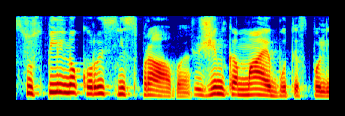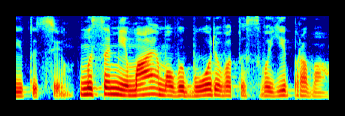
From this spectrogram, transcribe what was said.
Суспільно корисні справи. Жінка має бути в політиці. Ми самі маємо виборювати свої права.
